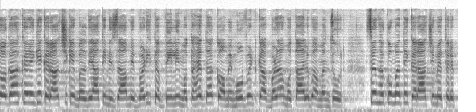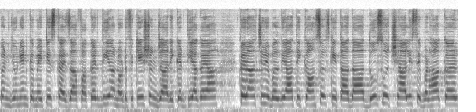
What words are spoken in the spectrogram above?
तो आगाह करेंगे कराची के बल्दियाती निज़ाम में बड़ी तब्दीली मुतहदा कौमी मूवमेंट का बड़ा मुतालबा मंजूर। सिंध हुकूमत ने कराची में तिरपन यूनियन कमेटीज़ का इजाफा कर दिया, नोटिफिकेशन जारी कर दिया गया। कराची में बल्दियाती काउंसिल्स की तादाद दो सौ छियालीस से बढ़ाकर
